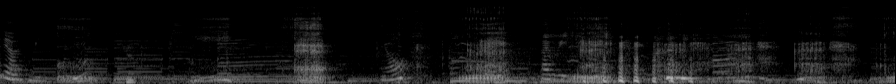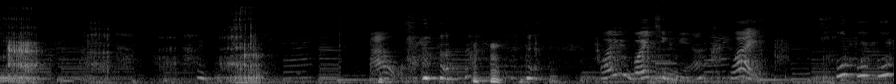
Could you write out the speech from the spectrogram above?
Why are you biting me, huh? Why? Boop, boop, boop.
